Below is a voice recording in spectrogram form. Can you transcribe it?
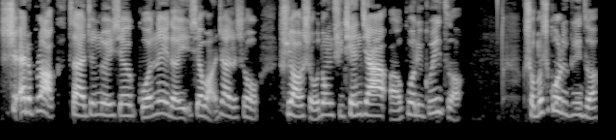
是 AdBlock 在针对一些国内的一些网站的时候，需要手动去添加呃过滤规则。什么是过滤规则？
